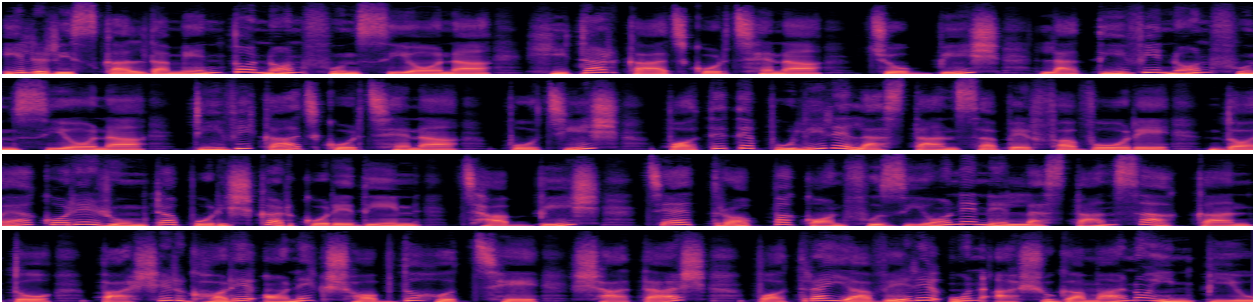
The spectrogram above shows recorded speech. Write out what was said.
ইল রিস্কালদামেন্তো নন ফুনসিওনা, হিটার কাজ করছে না। চব্বিশ, লা টিভি নন ফুনসিওনা টিভি কাজ করছে না। পঁচিশ, পতেতে পুলিরে লা স্তানসা পের ফাভোরে দয়া করে রুমটা পরিষ্কার করে দিন। ২৬ চে ত্রপ্পা কনফুজিওনে নেল্লা স্তানসা আক্রান্ত পাশের ঘরে অনেক শব্দ হচ্ছে। সাতাশ পত্রাইয়াভেরে উন আশুগামানো ইনপিউ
